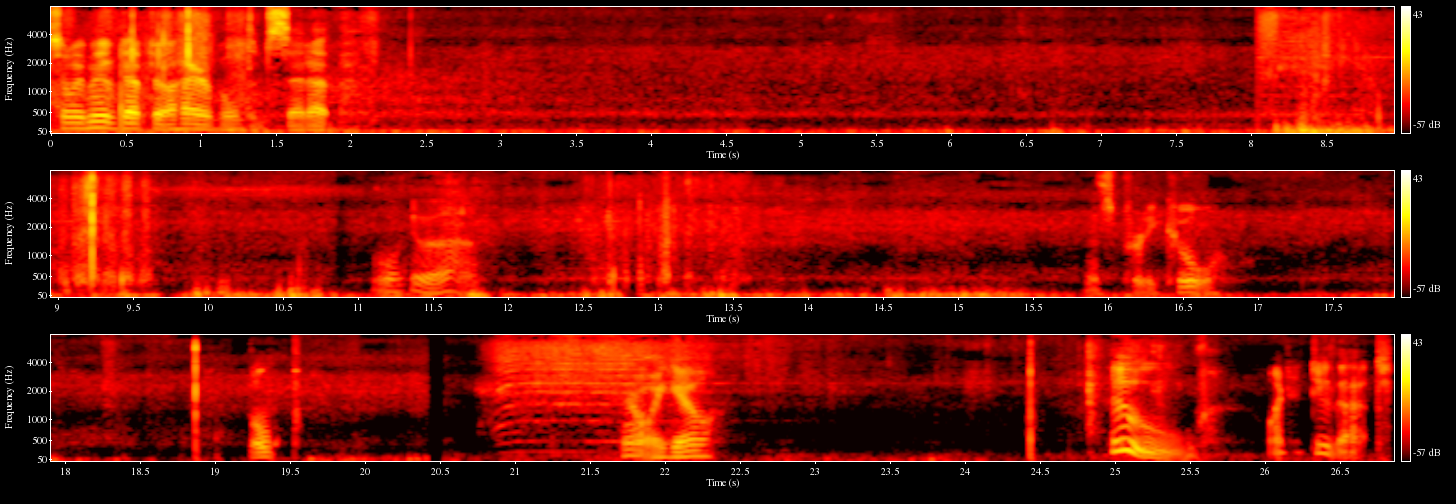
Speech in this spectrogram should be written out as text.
So we moved up to a higher voltage setup. Look at that. That's pretty cool. Boop. There we go. Ooh, why did it do that?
